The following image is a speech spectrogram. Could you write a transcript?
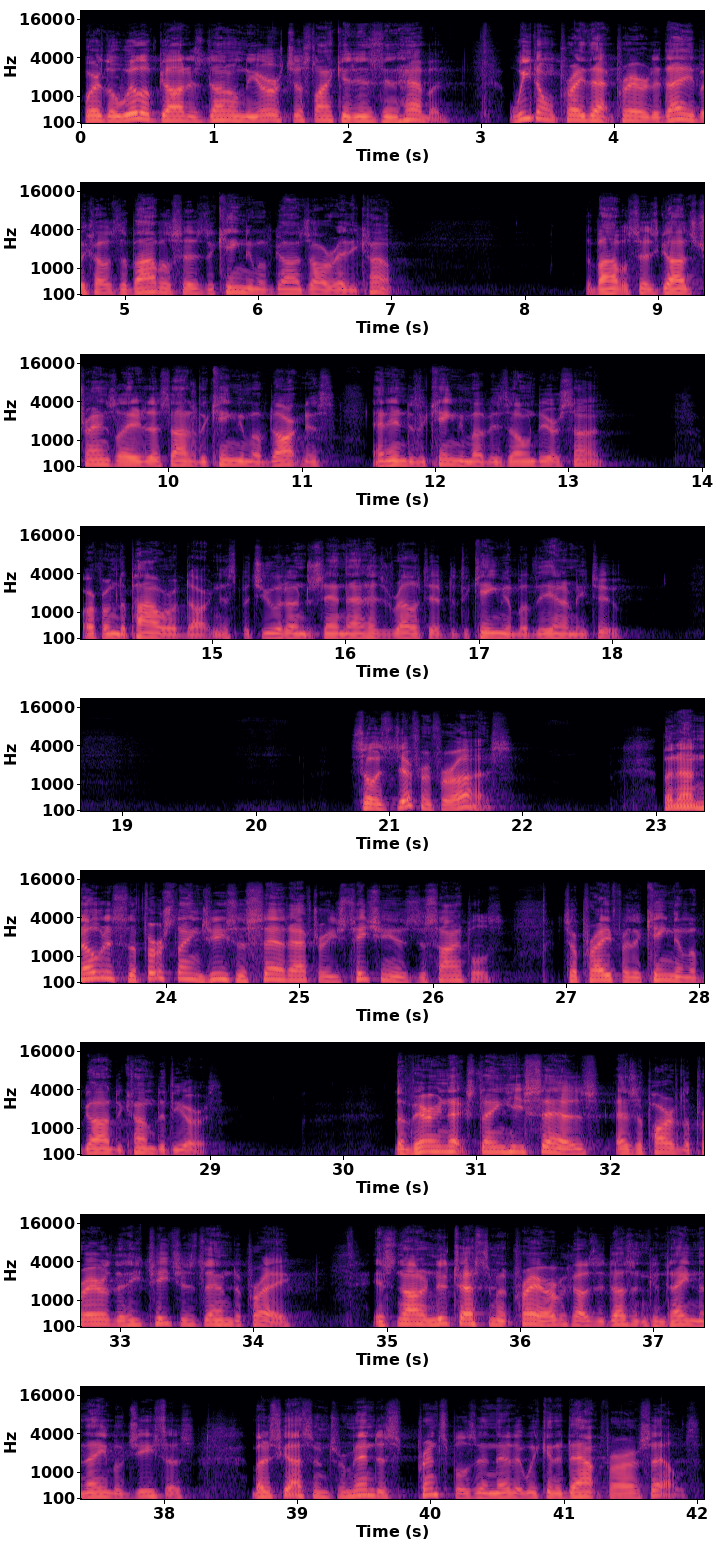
where the will of God is done on the earth just like it is in heaven. We don't pray that prayer today because the Bible says the kingdom of God's already come. The Bible says God's translated us out of the kingdom of darkness and into the kingdom of his own dear son, or from the power of darkness, but you would understand that as relative to the kingdom of the enemy too. So it's different for us. But now notice the first thing Jesus said after he's teaching his disciples to pray for the kingdom of God to come to the earth the very next thing he says as a part of the prayer that he teaches them to pray, it's not a New Testament prayer because it doesn't contain the name of Jesus, but it's got some tremendous principles in there that we can adapt for ourselves.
